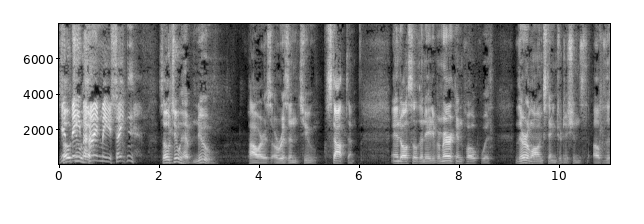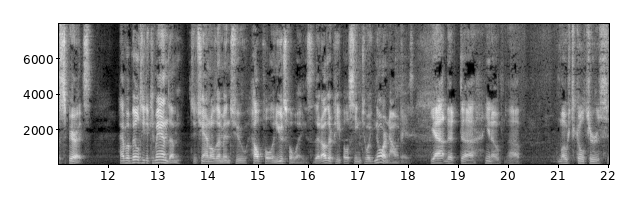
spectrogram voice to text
Get so too have behind me, Satan. so too have new powers arisen to stop them. And also the Native American folk with their long-standing traditions of the spirits have ability to command them to channel them into helpful and useful ways that other people seem to ignore nowadays. Yeah, that uh, you know, uh, most cultures,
